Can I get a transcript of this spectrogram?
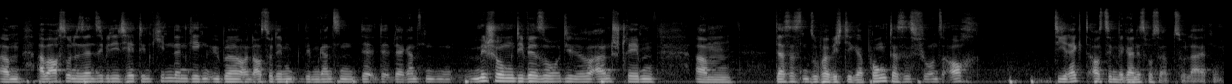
Ähm, aber auch so eine Sensibilität den Kindern gegenüber und auch so dem, dem ganzen, der, der ganzen Mischung, die wir so, die wir so anstreben. Ähm, das ist ein super wichtiger Punkt. Das ist für uns auch direkt aus dem Veganismus abzuleiten.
